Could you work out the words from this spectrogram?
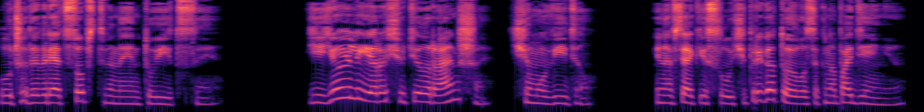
Лучше доверять собственной интуиции. Ее Ильер ощутил раньше, чем увидел, и на всякий случай приготовился к нападению.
